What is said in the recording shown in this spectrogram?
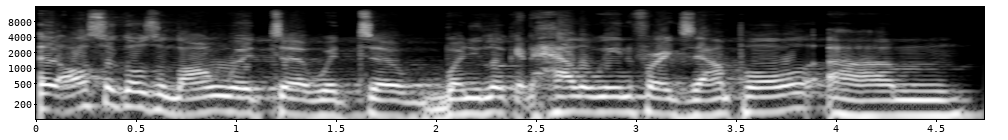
it also goes along with uh, with uh, when you look at Halloween, for example. Um,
